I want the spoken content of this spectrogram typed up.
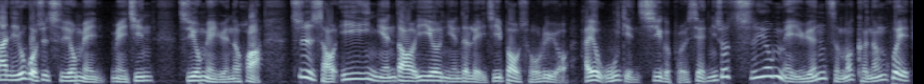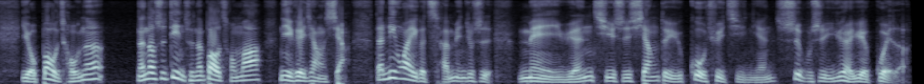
那你如果是持有美美金、持有美元的话，至少一一年到一二年的累计报酬率哦，还有五点七个 percent。你说持有美元怎么可能会有报酬呢？难道是定存的报酬吗？你也可以这样想。但另外一个层面就是，美元其实相对于过去几年是不是越来越贵了？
